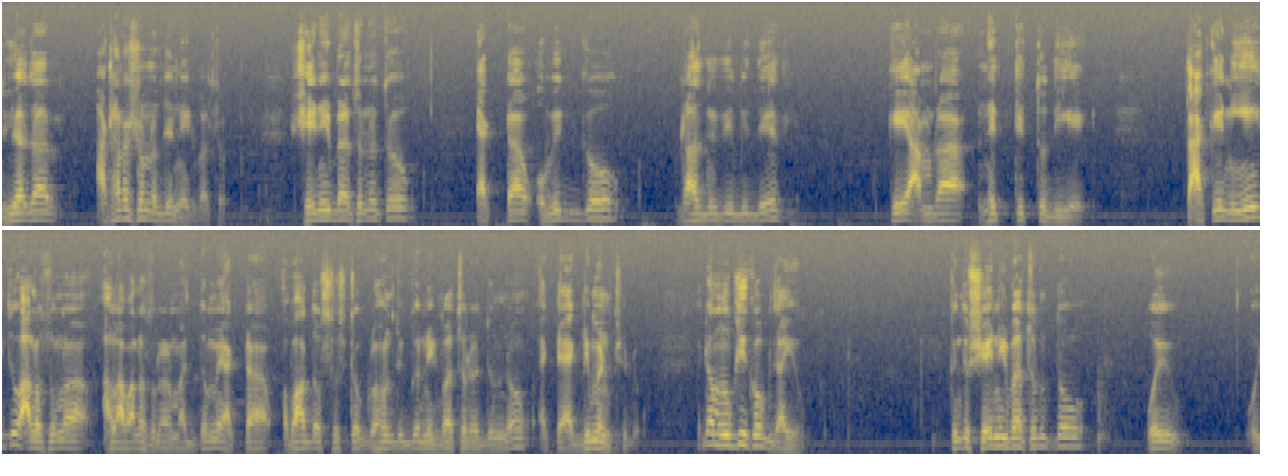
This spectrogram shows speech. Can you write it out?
দুই হাজার আঠারো সনের যে নির্বাচন, সেই নির্বাচনে তো একটা অভিজ্ঞ রাজনীতিবিদের কে আমরা নেতৃত্ব দিয়ে তাকে নিয়েই তো আলোচনা, আলাপ আলোচনার মাধ্যমে একটা অবাধ সুষ্ঠু গ্রহণযোগ্য নির্বাচনের জন্য একটা অ্যাগ্রিমেন্ট ছিল। এটা মৌখিক হোক, যাই হোক। কিন্তু সেই নির্বাচন তো ওই ওই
